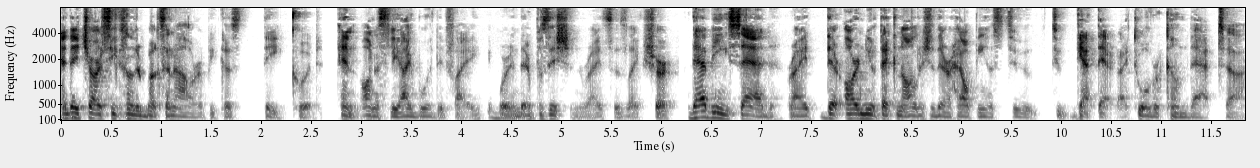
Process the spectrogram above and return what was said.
And they charge 600 bucks an hour because they could. And honestly, I would if I were in their position, right? So it's like, sure. That being said, right, there are new technologies that are helping us to to get there, right, to overcome that uh,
